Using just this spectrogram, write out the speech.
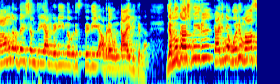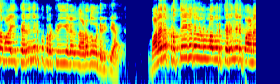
നാമനിർദ്ദേശം ചെയ്യാൻ കഴിയുന്ന ഒരു സ്ഥിതി അവിടെ ഉണ്ടായിരിക്കുന്നത്. ജമ്മു കാശ്മീരിൽ കഴിഞ്ഞ ഒരു മാസമായി തെരഞ്ഞെടുപ്പ് പ്രക്രിയകൾ നടന്നുകൊണ്ടിരിക്കുകയാണ്. വളരെ പ്രത്യേകതകളുള്ള ഒരു തെരഞ്ഞെടുപ്പാണ്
